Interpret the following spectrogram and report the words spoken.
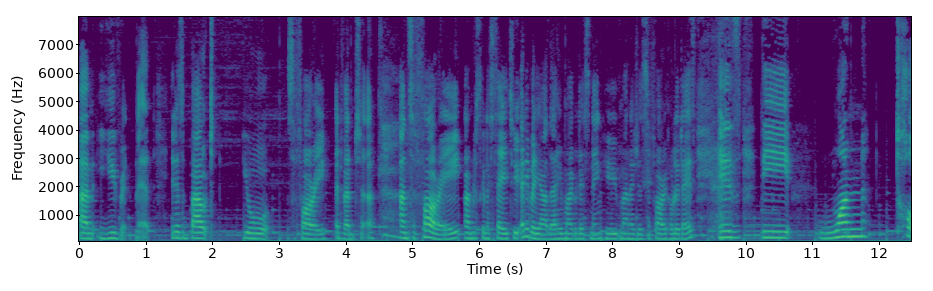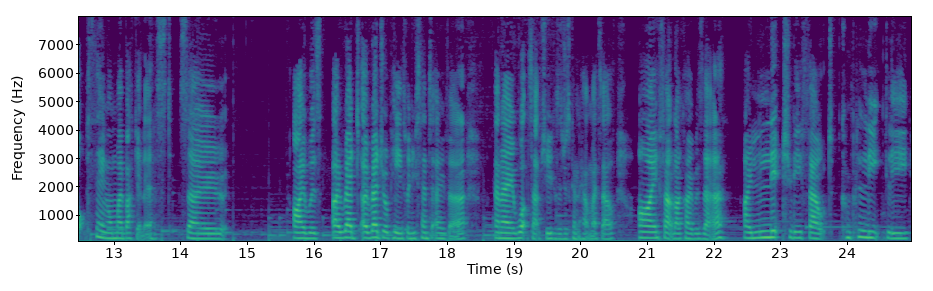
Um, you've written it. It is about your safari adventure and safari. I'm just going to say to anybody out there who might be listening who manages safari holidays is the one top thing on my bucket list. So I was I read I read your piece when you sent it over, and I WhatsApped you because I just couldn't help myself. I felt like I was there. I literally felt completely,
